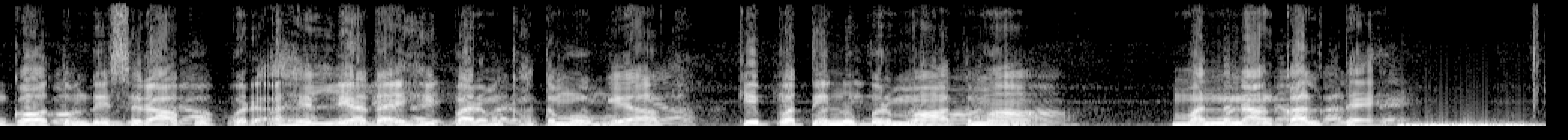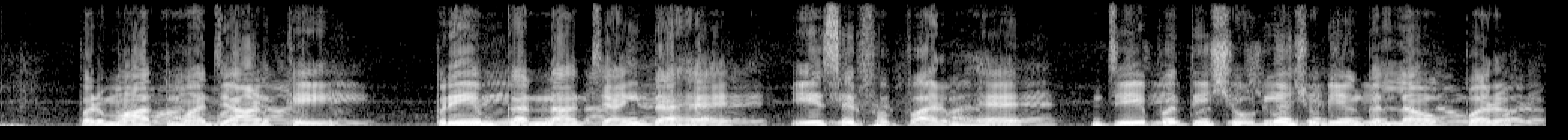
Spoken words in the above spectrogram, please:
ਗੌਤਮ ਦੇ ਸਰਾਪ ਉੱਪਰ ਅਹਿਲਿਆ ਦਾ ਇਹ ਭਰਮ ਖਤਮ ਹੋ ਗਿਆ ਕਿ ਪਤੀ ਨੂੰ ਪਰਮਾਤਮਾ ਮੰਨਣਾ ਗਲਤ ਹੈ। ਪਰਮਾਤਮਾ ਜਾਣ ਕੇ ਪ੍ਰੇਮ ਕਰਨਾ ਚਾਹੀਦਾ ਹੈ, ਇਹ ਸਿਰਫ ਭਰਮ ਹੈ। ਜੇ ਪਤੀ ਛੋਟੀਆਂ-ਛੋਟੀਆਂ ਗੱਲਾਂ ਉੱਪਰ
